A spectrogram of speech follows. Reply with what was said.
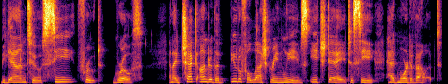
began to see fruit, growth, and I'd check under the beautiful lush green leaves each day to see had more developed.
